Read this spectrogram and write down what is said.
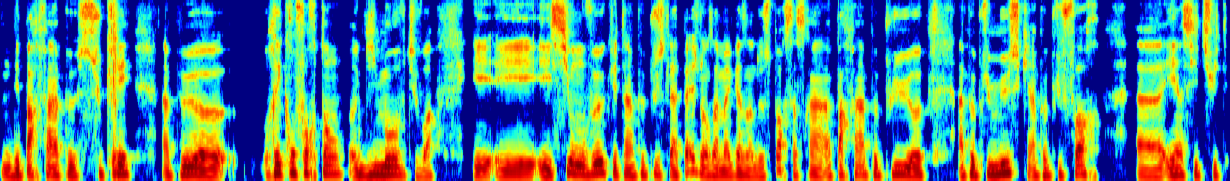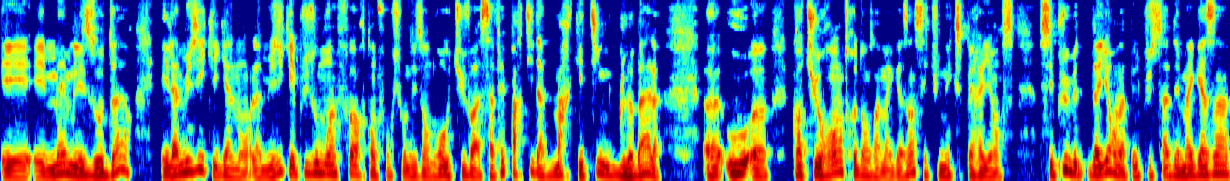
des, parfums un peu sucrés, un peu réconfortant, guimauve, tu vois. Et, si on veut que tu aies un peu plus la pêche dans un magasin de sport, ça sera un, parfum un peu plus, un peu plus musc, un peu plus fort, et ainsi de suite. Et, même les odeurs et la musique également. La musique est plus ou moins forte en fonction des endroits où tu vas. Ça fait partie d'un marketing global où quand tu rentres dans un magasin, c'est une expérience. C'est plus, d'ailleurs, on appelle plus ça des magasins.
